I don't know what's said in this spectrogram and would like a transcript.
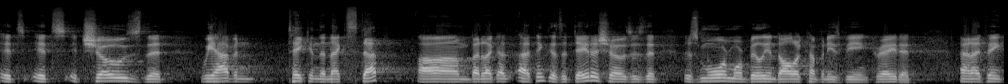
it's, it shows that we haven't taken the next step. Um, but like I, I think as the data shows is that there's more and more billion dollar companies being created. And I think,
